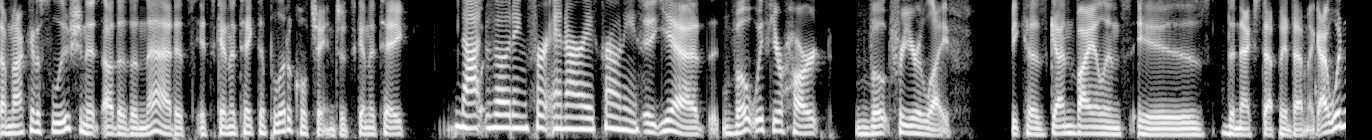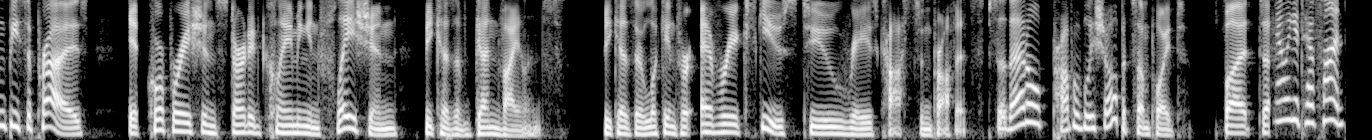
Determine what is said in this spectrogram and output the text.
I'm not going to solution it other than that. It's it's going to take the political change. It's going to take Not voting for NRA cronies. uh, yeah, vote with your heart, vote for your life because gun violence is the next epidemic. I wouldn't be surprised if corporations started claiming inflation because of gun violence because they're looking for every excuse to raise costs and profits. So that'll probably show up at some point. But uh, now we get to have fun.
